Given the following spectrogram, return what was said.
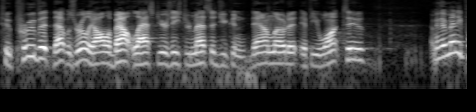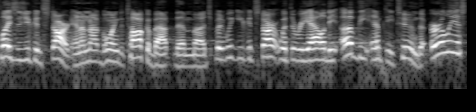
to prove it. That was really all about last year's Easter message. You can download it if you want to. I mean, there are many places you can start, and I'm not going to talk about them much, but we, you could start with the reality of the empty tomb. The earliest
